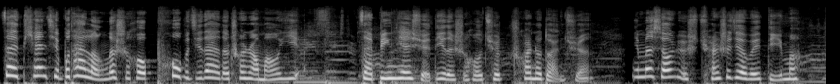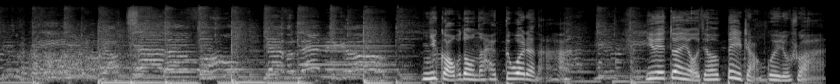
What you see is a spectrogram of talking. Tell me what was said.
在天气不太冷的时候迫不及待的穿上毛衣，在冰天雪地的时候却穿着短裙。你们想与全世界为敌吗？你搞不懂的还多着呢哈！一位段友叫贝掌柜就说啊，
